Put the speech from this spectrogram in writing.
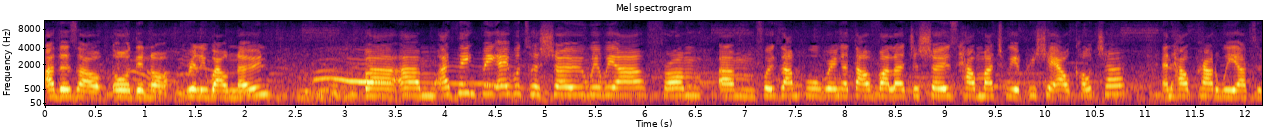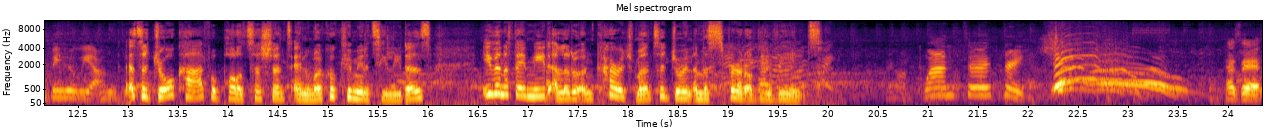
others are or they're not really well known. But um, I think being able to show where we are from, um, for example, wearing a tauvala, just shows how much we appreciate our culture and how proud we are to be who we are. It's a draw card for politicians and local community leaders, even if they need a little encouragement to join in the spirit of the event. One, two, three. How's that?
